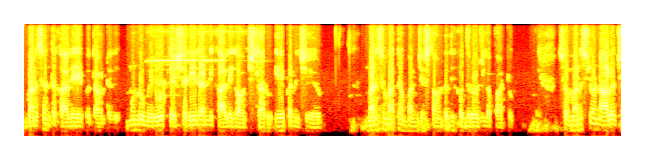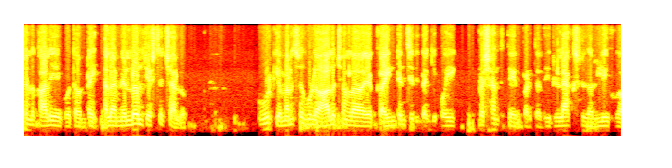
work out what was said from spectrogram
మనసంతా ఖాళీ అయిపోతూ ఉంటుంది. ముందు మీరు ఊరికే శరీరాన్ని ఖాళీగా ఉంచుతారు. ఏ పని చేయరు. మనసు మాత్రం పనిచేస్తూ ఉంటుంది కొద్ది రోజుల పాటు. సో మనసులో ఉన్న ఆలోచనలు ఖాళీ అయిపోతూ ఉంటాయి. అలా నెల రోజులు చేస్తే చాలు. ఊరికే మనసు కూడా ఆలోచనల యొక్క ఇంటెన్సిటీ తగ్గిపోయి ప్రశాంతత ఏర్పడుతుంది రిలాక్స్డ్గా రిలీఫ్గా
